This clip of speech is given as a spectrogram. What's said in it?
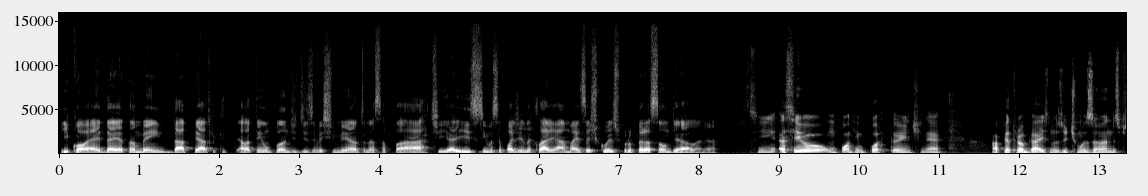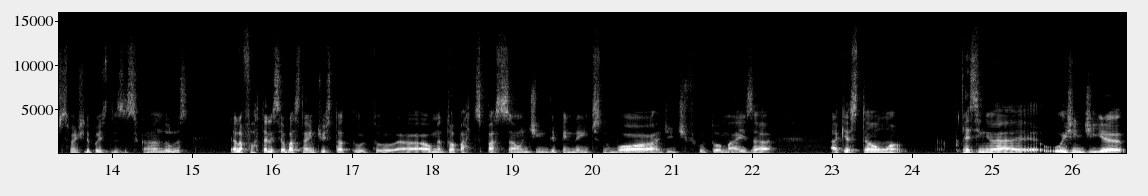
e qual é a ideia também da Petro, que ela tem um plano de desinvestimento nessa parte, e aí sim você pode ainda clarear mais as coisas para a operação dela, né? Sim, assim, um ponto importante, né? A Petrobras nos últimos anos, principalmente depois dos escândalos, ela fortaleceu bastante o estatuto, aumentou a participação de independentes no board, dificultou mais a, a questão. Assim, hoje em dia,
